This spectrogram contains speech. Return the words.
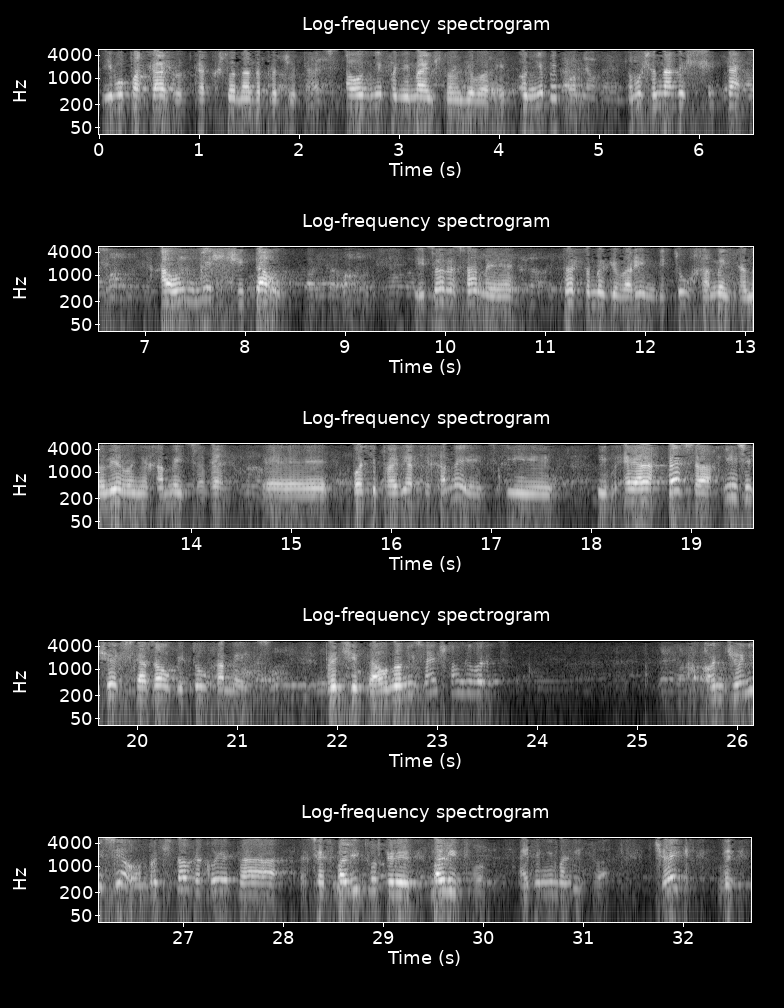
ему покажут, как, что надо прочитать, а он не понимает, что он говорит, он не выполнил, потому что надо считать, а он не считал. И то же самое, то, что мы говорим, биту хамейц, аннулирование хамейца, да, э, после проверки хамейц, и, и в Эрах Песах, если человек сказал биту хамейц, прочитал, но не знает, что он говорит он ничего не сделал, он прочитал какую-то, так сказать, молитву перед молитву. А это не молитва. Человек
